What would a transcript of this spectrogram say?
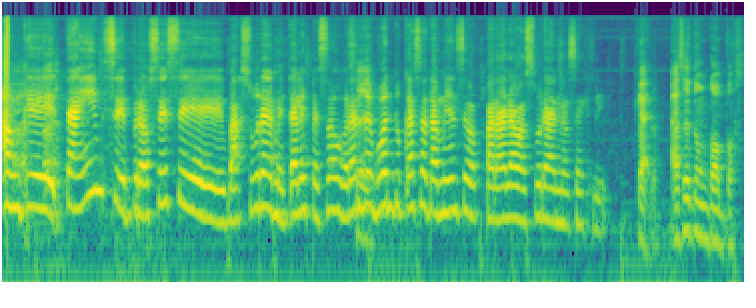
aunque Taim se procese basura de metales pesados grandes, Sí. vos en tu casa también se para la basura no sé. Claro, hacete un compost.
